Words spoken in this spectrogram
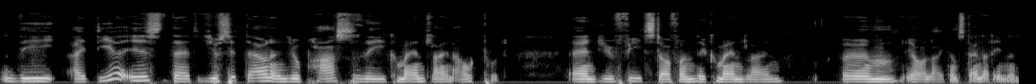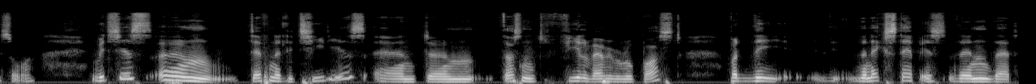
the idea is that you sit down and you pass the command line output and you feed stuff on the command line, um, you know, like on standard in and so on, which is um, definitely tedious and um, doesn't feel very robust. But the the next step is then that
